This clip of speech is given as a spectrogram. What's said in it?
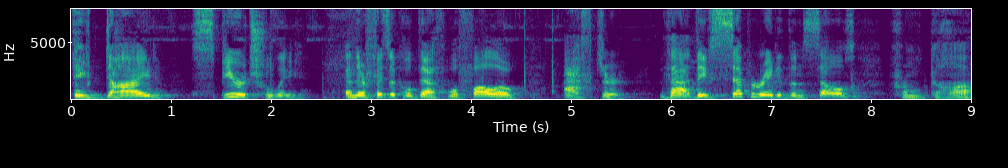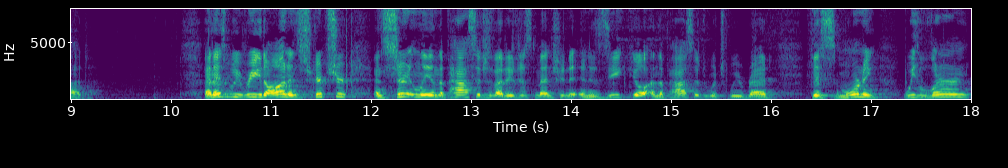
They've died spiritually, and their physical death will follow after that. They've separated themselves from God. And as we read on in Scripture, and certainly in the passage that I just mentioned in Ezekiel and the passage which we read this morning, we learn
